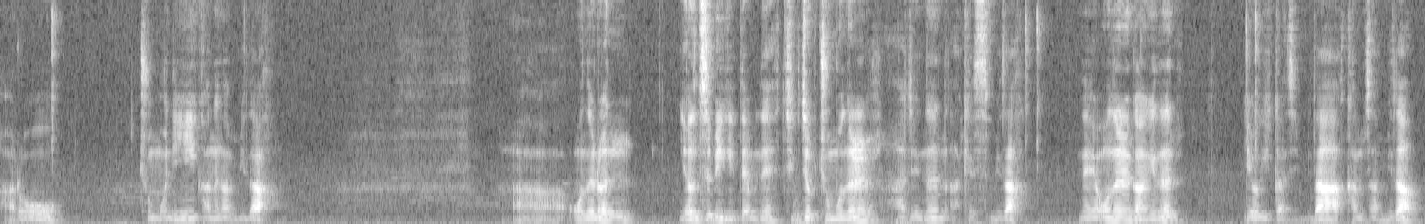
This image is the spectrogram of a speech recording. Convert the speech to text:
바로 주문이 가능합니다. 아, 오늘은 연습이기 때문에 직접 주문을 하지는 않겠습니다. 네, 오늘 강의는 여기까지입니다. 감사합니다.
